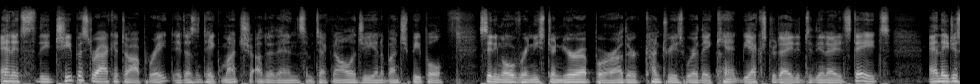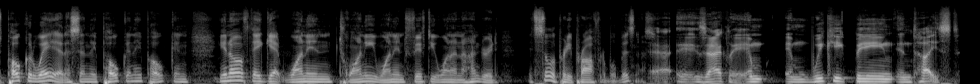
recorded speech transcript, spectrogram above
and it's the cheapest racket to operate. It doesn't take much other than some technology and a bunch of people sitting over in Eastern Europe or other countries where they can't be extradited to the United States, and they just poke away at us, and they poke and they poke, and you know if they get one in 20, one in 50, one in hundred, it's still a pretty profitable business. Uh, exactly, and and we keep being enticed.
